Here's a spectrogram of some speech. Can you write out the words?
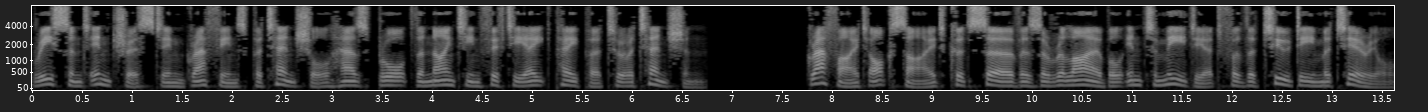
Recent interest in graphene's potential has brought the 1958 paper to attention. Graphite oxide could serve as a reliable intermediate for the 2D material.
